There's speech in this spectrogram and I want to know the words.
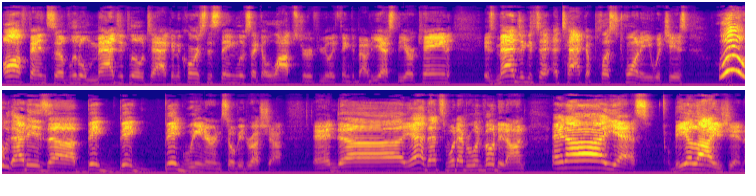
offensive little magic little attack. And of course, this thing looks like a lobster if you really think about it. Yes, the arcane is magic attack of plus 20, which is, whoo, that is a big, big, big wiener in Soviet Russia. And, uh, yeah, that's what everyone voted on. And, ah, uh, yes, the Elysian.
